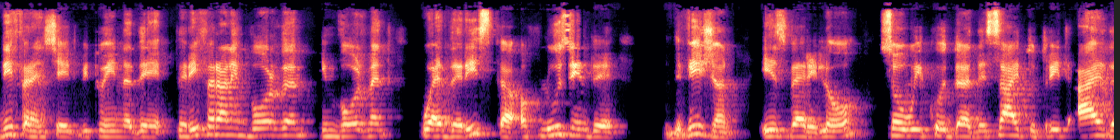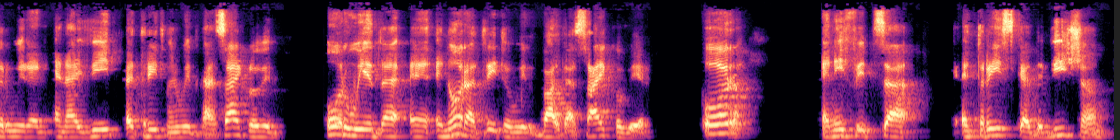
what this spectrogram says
differentiate between the peripheral involvement, involvement where the risk of losing the, the vision is very low. So we could uh, decide to treat either with an, an IV a treatment with ganciclovir or with uh, an oral treatment with valganciclovir. Or, and if it's uh, at risk at the vision,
